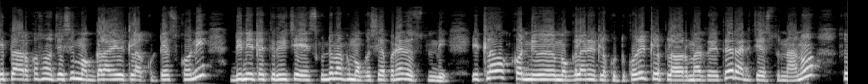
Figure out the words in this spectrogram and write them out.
ఈ ఫ్లవర్ కోసం వచ్చేసి మొగ్గలు అనేది ఇట్లా కుట్టేసుకొని దీన్ని ఇట్లా తిరిగి చేసుకుంటే మనకు మొగ్గ షేప్ అనేది వస్తుంది. ఇట్లా కొన్ని మొగ్గలు అనేది ఇట్లా కుట్టుకొని ఇట్లా ఫ్లవర్ మీద అయితే రెడీ చేస్తున్నాను. సో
